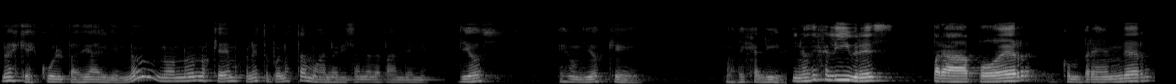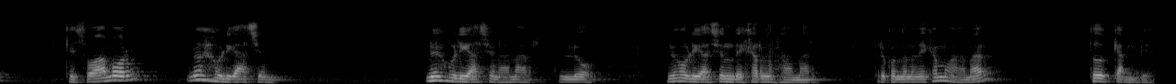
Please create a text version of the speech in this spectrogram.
No es que es culpa de alguien, ¿no? No, no nos quedemos con esto, porque no estamos analizando la pandemia. Dios es un Dios que nos deja libres. Y nos deja libres para poder comprender que su amor no es obligación. No es obligación amarlo. No es obligación dejarnos amar. Pero cuando nos dejamos amar, todo cambia.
